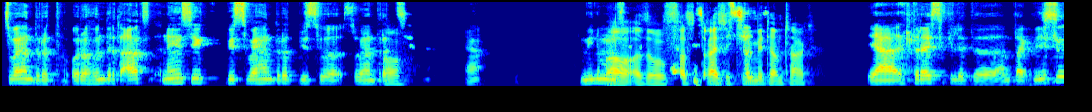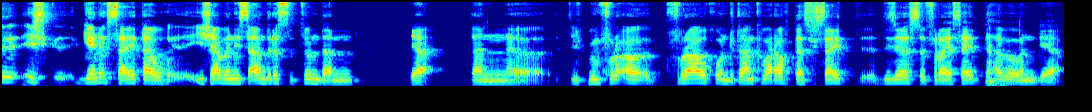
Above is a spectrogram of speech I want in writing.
200 oder 190 bis 200 bis 210. Wow. Ja. Minimum. Wow, also fast 30 Kilometer am Tag. Ja, 30 Kilometer am Tag. Ich, ich genug Zeit auch. Ich habe nichts anderes zu tun, dann ja, dann äh, ich bin froh, froh auch und dankbar auch, dass ich seit dieser freie Zeit habe und ja,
